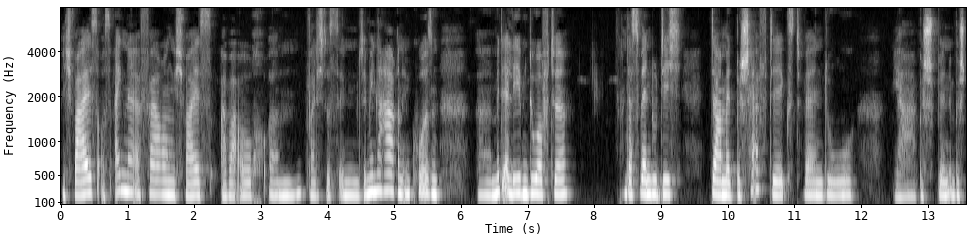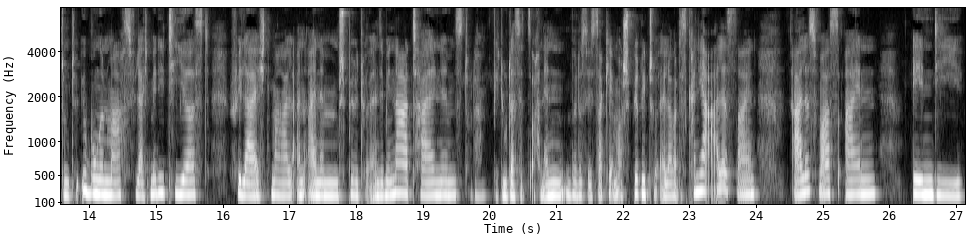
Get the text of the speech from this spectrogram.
Ich weiß aus eigener Erfahrung, ich weiß aber auch, ähm, weil ich das in Seminaren, in Kursen äh, miterleben durfte, dass wenn du dich damit beschäftigst, wenn du ja bestimmte Übungen machst, vielleicht meditierst, vielleicht mal an einem spirituellen Seminar teilnimmst oder wie du das jetzt auch nennen würdest. Ich sage ja immer spirituell, aber das kann ja alles sein. Alles, was einen in die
